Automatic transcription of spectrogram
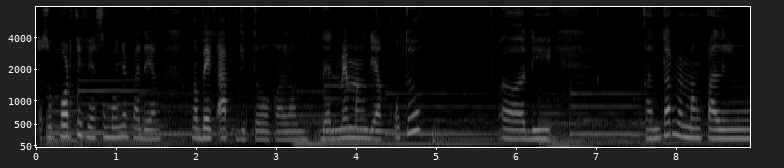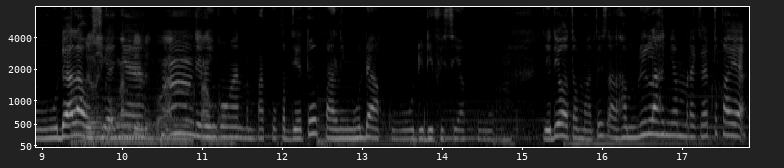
suportif ya semuanya pada yang nge-backup gitu. Kalau dan memang di aku tuh eh, di kantor memang paling muda lah Di lingkungan- usianya di lingkungan Hmm, di lingkungan tempatku kerja itu paling muda aku di divisi aku jadi otomatis alhamdulillahnya mereka itu kayak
